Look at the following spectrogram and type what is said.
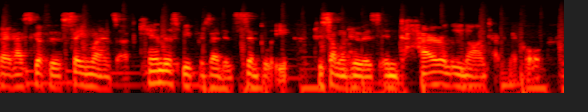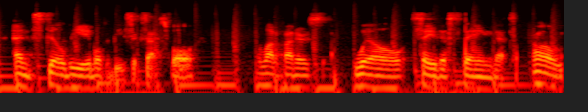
right, has to go through the same lens of can this be presented simply to someone who is entirely non-technical and still be able to be successful a lot of founders will say this thing that's, oh,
